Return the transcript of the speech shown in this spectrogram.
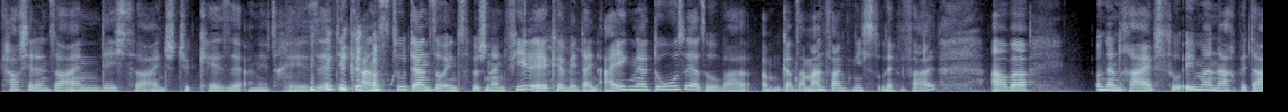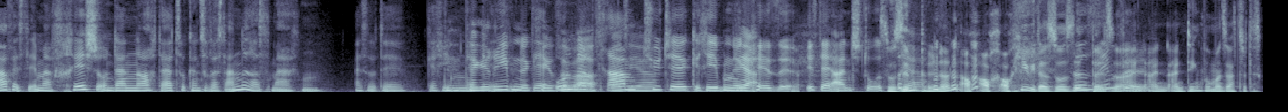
kaufst ja dann so eigentlich so ein Stück Käse an der Trese. Die kannst ja. du dann so inzwischen an Vielecke mit deiner eigenen Dose, also war ganz am Anfang nicht so der Fall. Aber und dann reibst du immer nach Bedarf, ist immer frisch und dann noch dazu kannst du was anderes machen. Also der geriebene der, der geriebene Käse. Käse der 100 Gramm Tüte geriebene ja. Käse ist der Anstoß. So simpel, ja. ne? Auch, auch, auch hier wieder so simpel. So, simpel. so ein, ein, ein, Ding, wo man sagt, so, das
